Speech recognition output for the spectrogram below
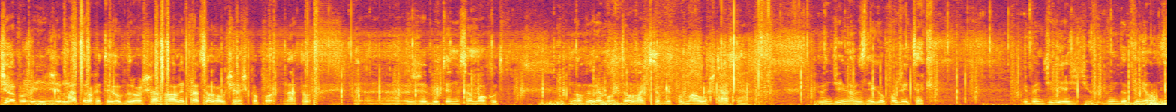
trzeba powiedzieć, że ma trochę tego grosza, no ale pracował ciężko po, na to, żeby ten samochód no, wyremontować sobie pomału z czasem. i będzie miał z niego pożytek i będzie jeździł i będą pieniądze.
